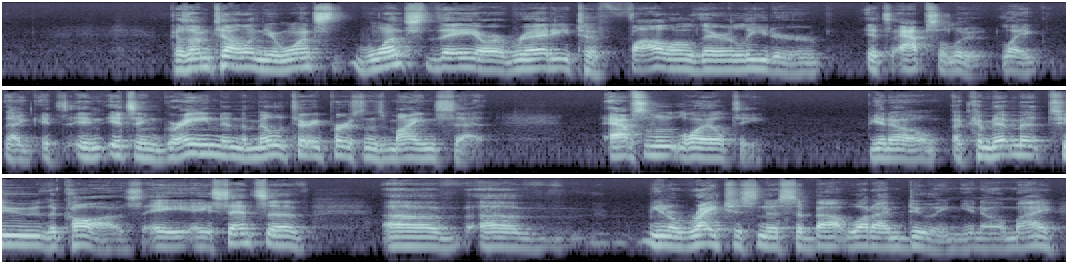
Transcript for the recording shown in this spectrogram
Because I'm telling you, once once they are ready to follow their leader, it's absolute. Like like it's in, it's ingrained in the military person's mindset. Absolute loyalty, you know, a commitment to the cause, a, a sense of of of you know righteousness about what I'm doing. You know, my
